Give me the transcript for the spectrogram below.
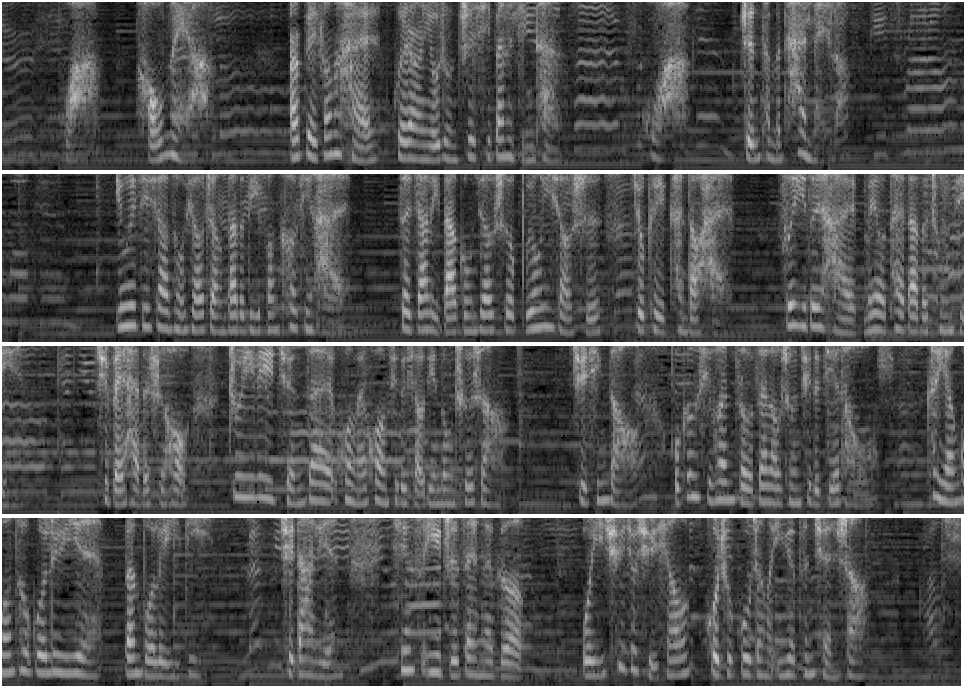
哇，好美啊；而北方的海会让人有种窒息般的惊叹，哇，真他妈太美了。因为季夏从小长大的地方靠近海，在家里搭公交车不用一小时就可以看到海。所以对海没有太大的憧憬。去北海的时候，注意力全在晃来晃去的小电动车上。去青岛，我更喜欢走在老城区的街头，看阳光透过绿叶斑驳了一地。去大连，心思一直在那个我一去就取消或出故障的音乐喷泉上。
